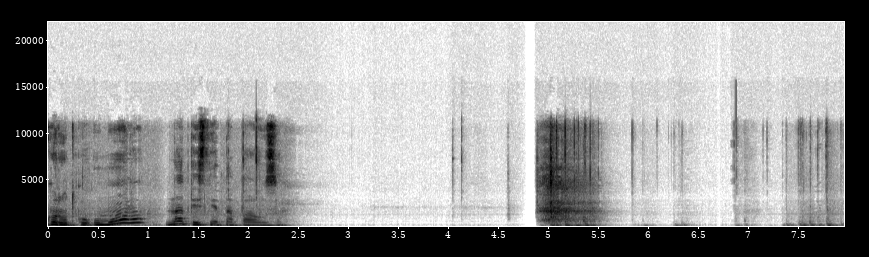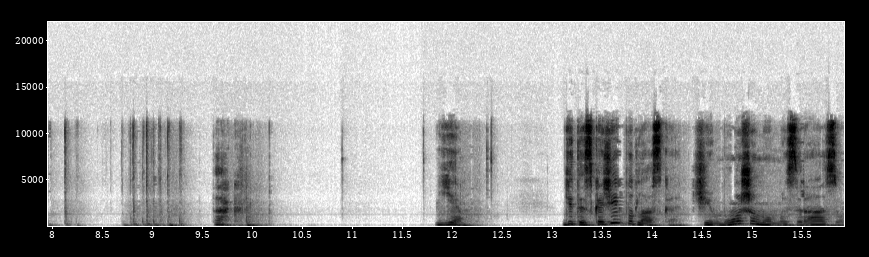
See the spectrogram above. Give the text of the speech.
коротку умову, натисніть на паузу. Так. Є. Діти, скажіть, будь ласка, чи можемо ми зразу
